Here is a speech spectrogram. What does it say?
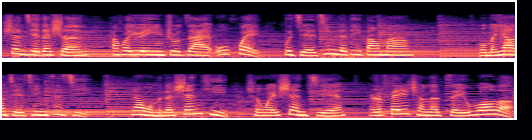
圣洁的神，他会愿意住在污秽不洁净的地方吗？我们要洁净自己，让我们的身体成为圣洁，而非成了贼窝了。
